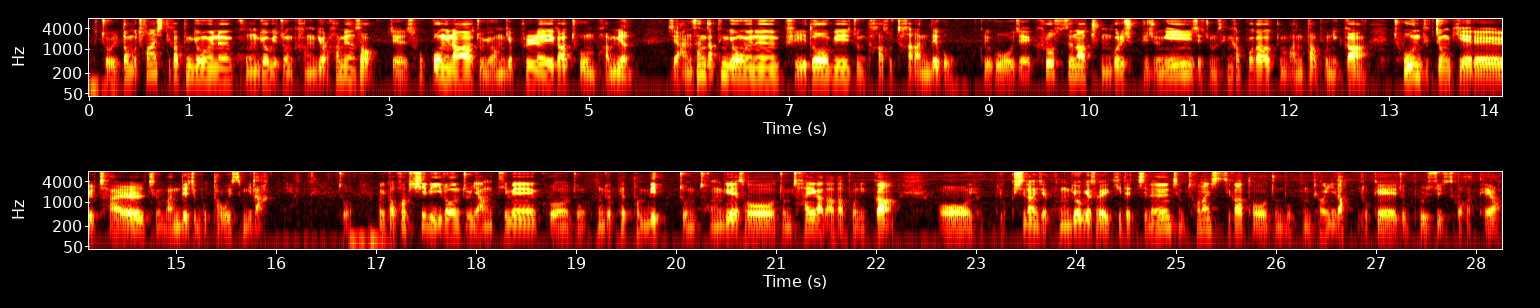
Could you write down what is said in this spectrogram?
그렇죠. 일단 뭐 천안시티 같은 경우에는 공격이 좀 간결하면서 이제 속공이나 좀 연계 플레이가 좋은 반면 이제 안산 같은 경우에는 빌드업이 좀 다소 잘 안 되고 그리고 이제 크로스나 중거리 슛 비중이 이제 좀 생각보다 좀 많다 보니까 좋은 득점 기회를 잘 지금 만들지 못하고 있습니다. 그렇죠. 그러니까 확실히 이런 좀 양 팀의 그런 좀 공격 패턴 및 좀 전개에서 좀 차이가 나다 보니까 어 역시나 이제 공격에서의 기대치는 지금 천안 시티가 더 좀 높은 편이다 이렇게 좀 볼 수 있을 것 같아요.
